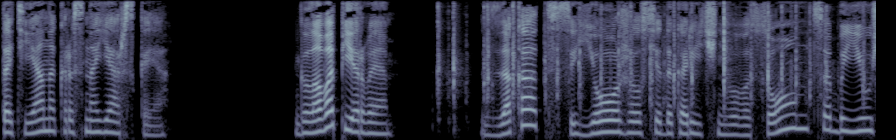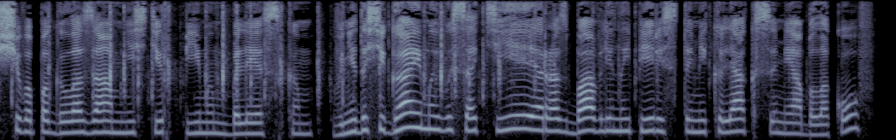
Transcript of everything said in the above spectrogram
Татьяна Красноярская. Глава первая. Закат съежился до коричневого солнца, бьющего по глазам нестерпимым блеском. В недосягаемой высоте, разбавленной перистыми кляксами облаков,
